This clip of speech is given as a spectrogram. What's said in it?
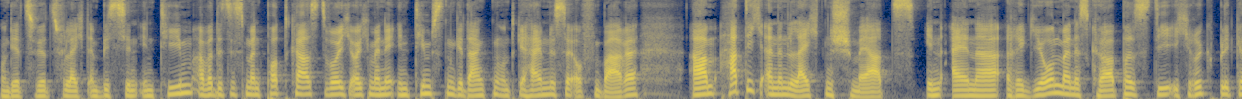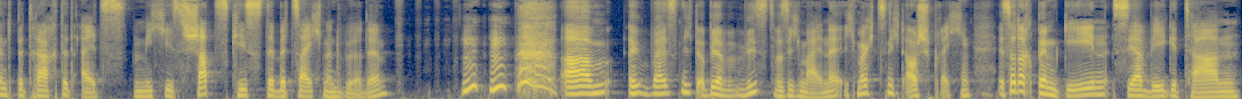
und jetzt wird es vielleicht ein bisschen intim, aber das ist mein Podcast, wo ich euch meine intimsten Gedanken und Geheimnisse offenbare, ähm, hatte ich einen leichten Schmerz in einer Region meines Körpers, die ich rückblickend betrachtet als Michis Schatzkiste bezeichnen würde. ähm, ich weiß nicht, ob ihr wisst, was ich meine. Ich möchte es nicht aussprechen. Es hat auch beim Gehen sehr weh getan.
